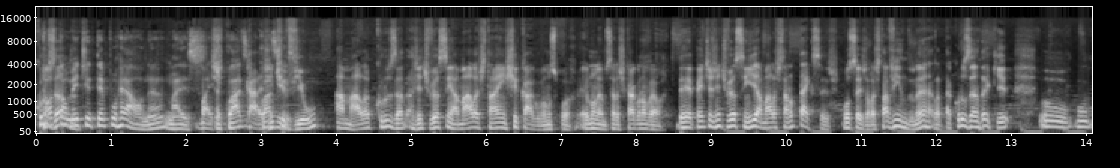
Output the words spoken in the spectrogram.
cruzando. totalmente em tempo real, né? Mas, Mas, é quase cara, a quase gente isso. viu a mala cruzando. A gente viu assim, a mala está em Chicago, vamos supor. Eu não lembro se era Chicago ou Nova York. De repente a gente viu assim, e a mala está no Texas. Ou seja, ela está vindo, né? Ela está cruzando aqui. O, o...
